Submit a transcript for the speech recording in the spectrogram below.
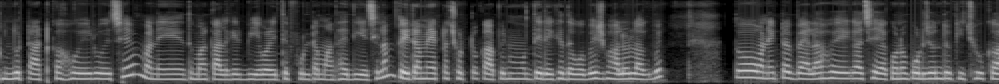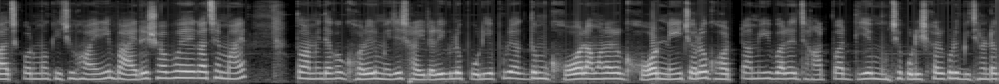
সুন্দর টাটকা হয়ে রয়েছে মানে তোমার কালকের বিয়েবাড়িতে ফুলটা মাথায় দিয়েছিলাম, তো এটা আমি একটা ছোট্ট কাপের মধ্যে রেখে দেবো, বেশ ভালো লাগবে। তো অনেকটা বেলা হয়ে গেছে এখনও পর্যন্ত কিছু কাজকর্ম কিছু হয়নি, বাইরে সব হয়ে গেছে মায়ের। তো আমি দেখো ঘরের মেঝে শাড়ি টাড়িগুলো পরিয়ে পুরো একদম ঘর, আমার আর ঘর নেই, চলো ঘরটা আমি এবারে ঝাঁট ঝাঁটপাট দিয়ে মুছে পরিষ্কার করে বিছানাটা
